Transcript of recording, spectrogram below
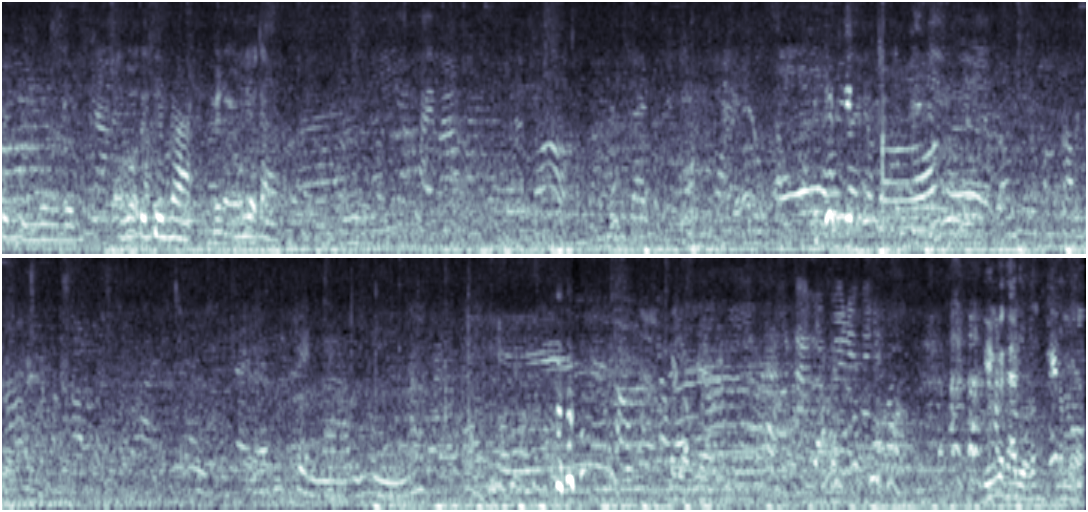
เป็นอย่างเดียวเลย อันนี้เป็นทีมงานไม่หน่อยนี่ค่ะแล้วที่เก่งอะอุ้งอิงยิ้มไปถ่ายรูปแล้วน้ำมัน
